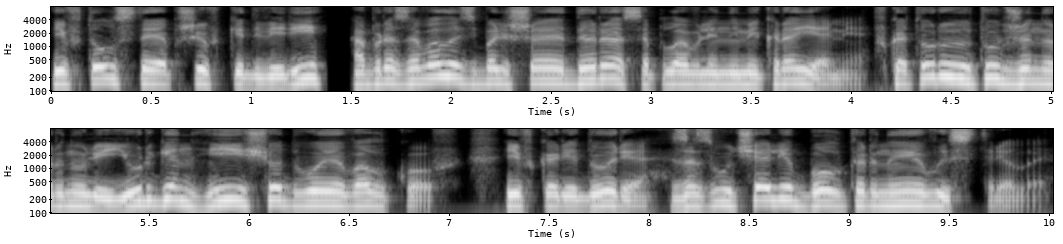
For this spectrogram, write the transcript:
и в толстой обшивке двери образовалась большая дыра с оплавленными краями, в которую тут же нырнули Юрген и еще двое волков, и в коридоре зазвучали болтерные выстрелы.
